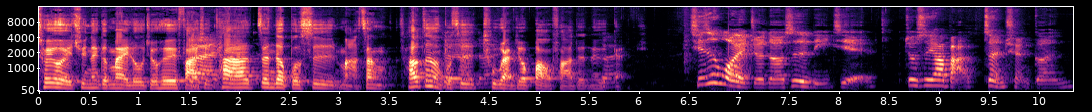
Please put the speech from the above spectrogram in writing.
推回去那个脉络，就会发现它真的不是马上，它真的不是突然就爆发的那个感觉。其实我也觉得是理解，就是要把政权跟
